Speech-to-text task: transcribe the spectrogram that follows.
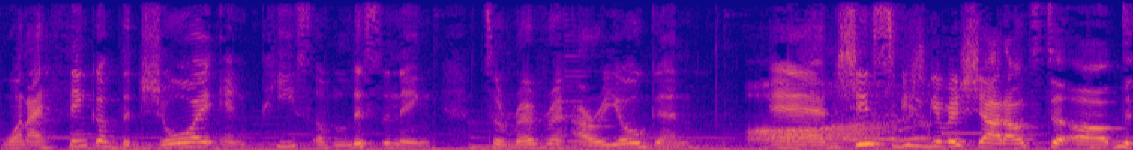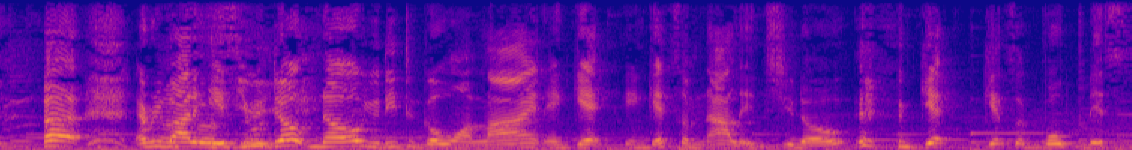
When I think of the joy and peace of listening to Reverend Ariogan, and she's, she's giving shout outs to um everybody. So if you sweet. don't know, you need to go online and get and get some knowledge. You know, get get some wokeness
